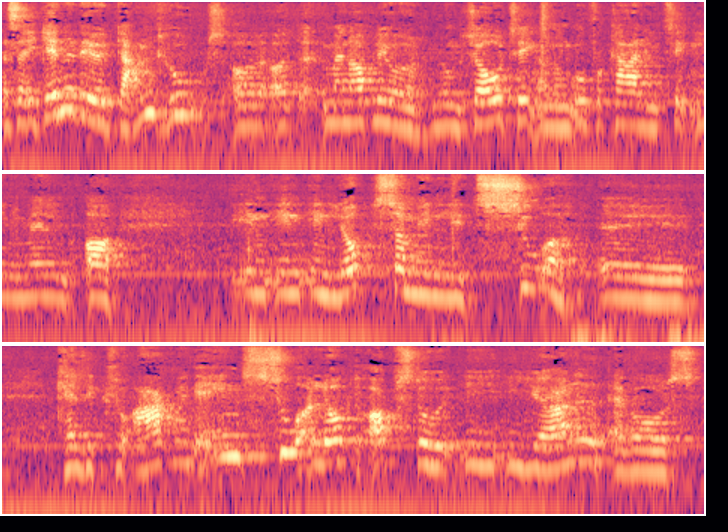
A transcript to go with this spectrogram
Altså igen er det jo et gammelt hus, og, og man oplever nogle sjove ting og nogle uforklarlige ting indimellem. Og en, en, en lugt som en lidt sur, øh, kaldte det kloak, men en sur lugt opstod i, i hjørnet af vores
